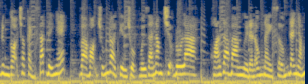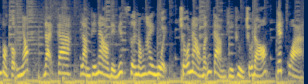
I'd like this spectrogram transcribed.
đừng gọi cho cảnh sát đấy nhé. Và bọn chúng đòi tiền chuộc với giá 5 triệu đô la. Hóa ra ba người đàn ông này sớm đã nhắm vào cậu nhóc. Đại ca, làm thế nào để biết sữa nóng hay nguội, chỗ nào mẫn cảm thì thử chỗ đó. Kết quả.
